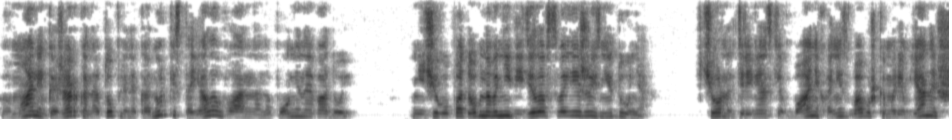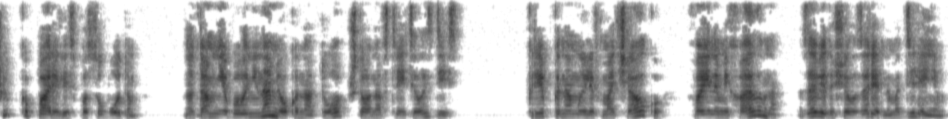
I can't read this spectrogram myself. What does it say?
В маленькой жарко натопленной конурке стояла ванна, наполненная водой. Ничего подобного не видела в своей жизни Дуня. В черных деревенских банях они с бабушкой Маримьяной шибко парились по субботам, но там не было ни намека на то, что она встретила здесь. Крепко намылив мочалку, Фаина Михайловна, заведующая лазаретным отделением,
